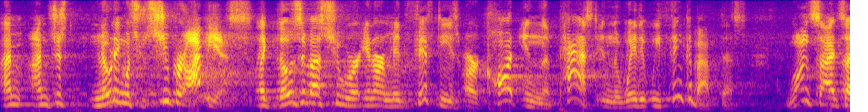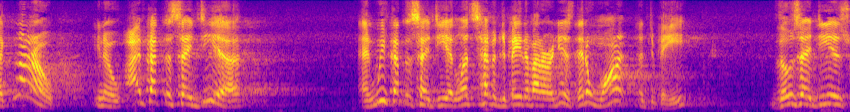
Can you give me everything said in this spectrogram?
I'm, I'm just noting what's super obvious. Like those of us who are in our mid 50s are caught in the past in the way that we think about this. One side's like, no, no, you know, I've got this idea, and we've got this idea, and let's have a debate about our ideas. They don't want a debate. Those ideas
